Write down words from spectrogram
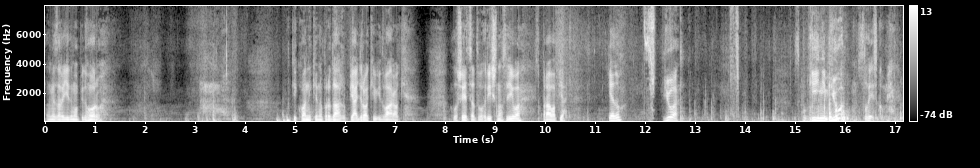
Але ми зараз їдемо під гору. Такі коники на продажу. 5 років і 2 роки. Лошиця двогрічна зліва, справа 5. Кеду. В'ю. Спокійні, в'ю. Слизько, блін.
